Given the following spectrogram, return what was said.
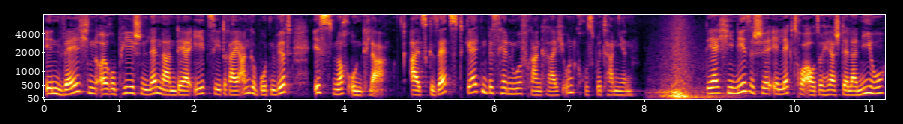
In welchen europäischen Ländern der EC3 angeboten wird, ist noch unklar. Als gesetzt gelten bisher nur Frankreich und Großbritannien. Der chinesische Elektroautohersteller NIO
